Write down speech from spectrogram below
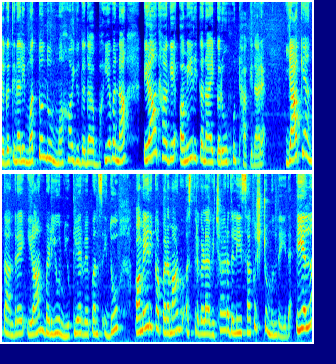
ಜಗತ್ತಿನಲ್ಲಿ ಮತ್ತೊಂದು ಮಹಾಯುದ್ಧದ ಭಯವನ್ನ ಇರಾನ್ ಹಾಗೆ ಅಮೆರಿಕ ನಾಯಕರು ಹುಟ್ಟುಹಾಕಿದ್ದಾರೆ ಯಾಕೆ ಅಂತ ಅಂದರೆ ಇರಾನ್ ಬಳಿಯೂ ನ್ಯೂಕ್ಲಿಯರ್ ವೆಪನ್ಸ್ ಇದ್ದು ಅಮೆರಿಕ ಪರಮಾಣು ಅಸ್ತ್ರಗಳ ವಿಚಾರದಲ್ಲಿ ಸಾಕಷ್ಟು ಮುಂದೆ ಇದೆ. ಈ ಎಲ್ಲ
